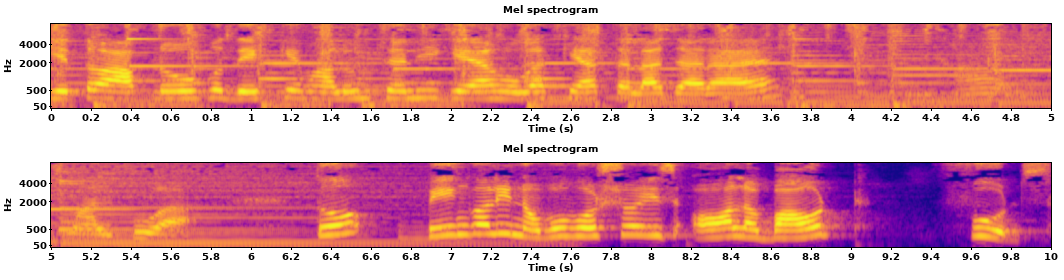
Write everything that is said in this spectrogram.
ये तो आप लोगों को देख के मालूम चल ही गया होगा क्या तला जा रहा है। हाँ मालपुआ। तो बेंगली नववर्ष इज़ ऑल अबाउट फूड्स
